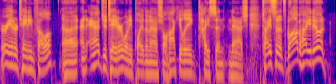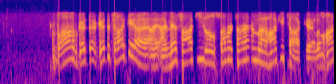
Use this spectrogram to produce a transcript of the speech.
very entertaining fellow, uh, an agitator when he played the National Hockey League, Tyson Nash. Tyson, it's Bob. How you doing? Bob, good to good to talk to you. I, I, I miss hockey, a little summertime uh, hockey talk, a little hot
